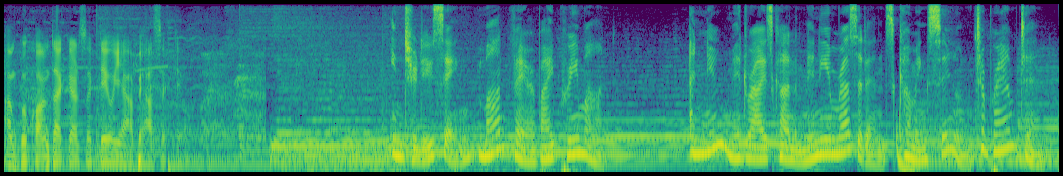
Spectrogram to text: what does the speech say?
हमको कांटेक्ट कर सकते हो यहाँ पे आ sakte ho. Introducing MonVert by Primont, a new mid-rise condominium residence coming soon to Brampton.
